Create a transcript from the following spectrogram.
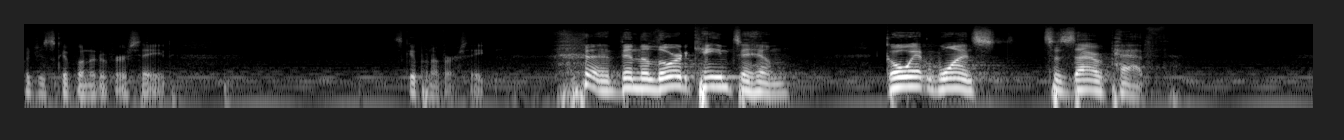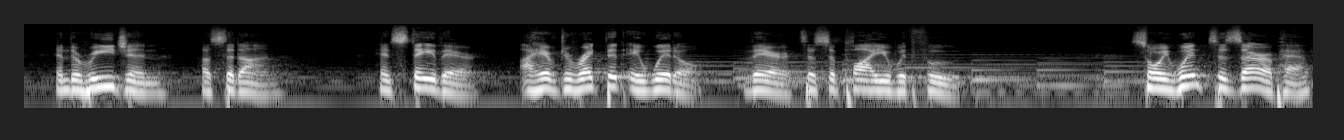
We'll just skip on to verse 8. Skip on to verse 8. then the Lord came to him Go at once to Zarephath in the region of Sidon and stay there. I have directed a widow there to supply you with food. So he went to Zarephath.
